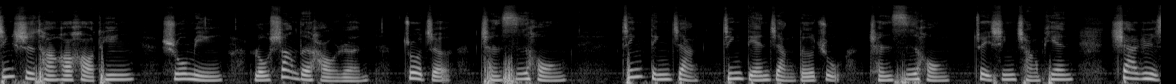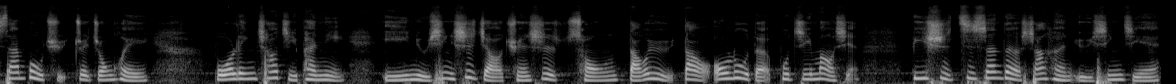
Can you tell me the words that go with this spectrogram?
金石堂好好听，书名《楼上的好人》，作者陈思宏，金鼎奖经典奖得主陈思宏最新长篇《夏日三部曲》最终回。柏林超级叛逆，以女性视角诠释从岛屿到欧陆的不羁冒险，逼视自身的伤痕与心结。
